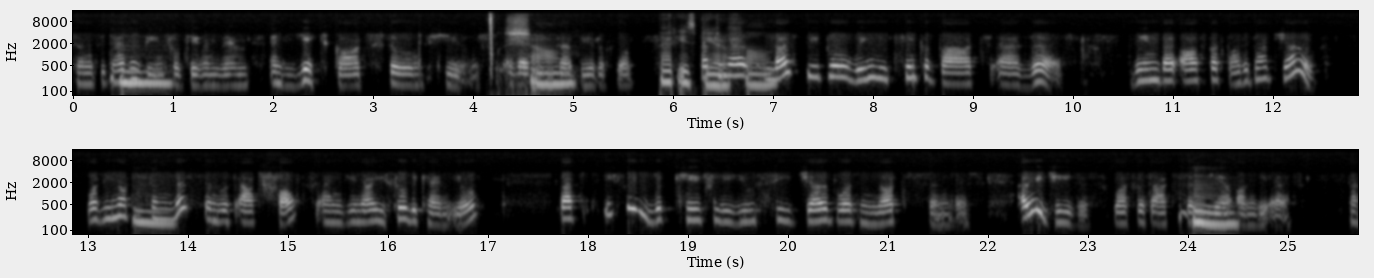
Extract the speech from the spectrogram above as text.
sins. It hasn't been Mm. forgiven them, and yet God still heals. That is Sure. so beautiful. That is But you know, beautiful. most people, when you think about uh, this, then they ask, but what about Job? Was he not Mm. sinless and without fault? And, you know, he still became ill. But if we look carefully, you'll see Job was not sinless. Only Jesus was without sin Mm. here on the earth. Now,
